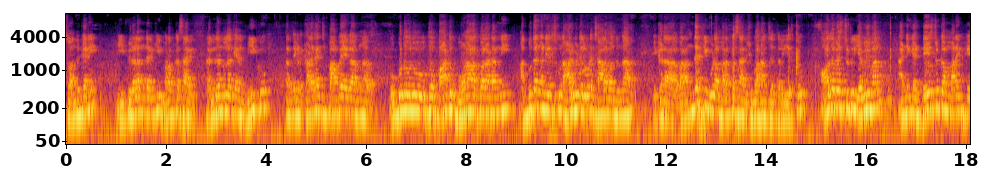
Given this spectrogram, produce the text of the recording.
సో అందుకని ఈ పిల్లలందరికీ మరొక్కసారి తల్లిదండ్రులకైనా మీకు తర్వాత ఇక్కడ కడగంచి పాపయ్య గారు ఉన్నారు ఒగ్గుడోలుతో పాటు బోనాల కోలాటాన్ని అద్భుతంగా నేర్చుకున్న ఆడబిడ్డలు కూడా చాలా మంది ఉన్నారు. ఇక్కడ వారందరికీ కూడా మరొకసారి శుభాకాంక్షలు తెలియజేస్తూ all the best to everyone and ఇంకా డేస్ టు కమ్ మనకి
